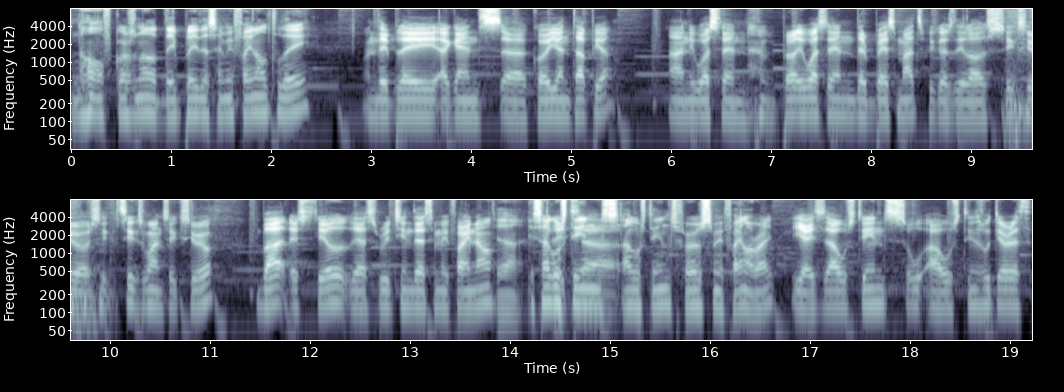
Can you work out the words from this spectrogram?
no, of course not. They played the semi-final today. and they play against uh, Coello and Tapia, and it wasn't probably wasn't their best match because they lost 6-0, 6-1, 6-0. But still, just reaching the semi-final. Yeah, it's Agustin's It's, uh, Agustin's first semi-final, right? Yeah, it's Agustin's Agustin's Gutierrez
